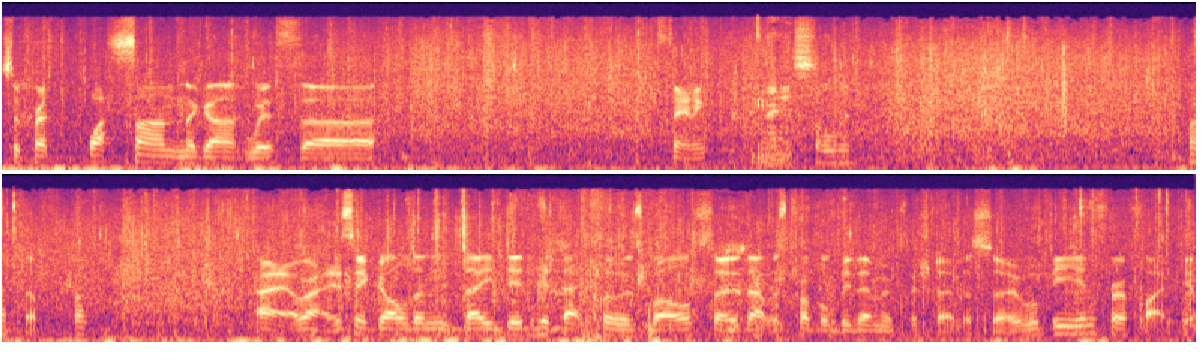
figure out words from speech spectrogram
suppressed Poisson Nagant with uh, Fanning. Nice. Golden. What the fuck? Alright, alright, it's a golden. They did hit that clue as well, so that was probably them who pushed over, so we'll be in for a fight here.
